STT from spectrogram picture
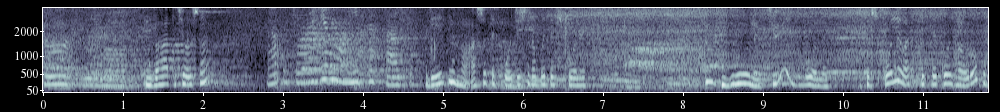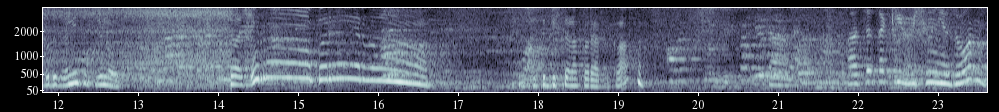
чого. І багато чого що? Багато чого писати. Різного? А що ти хочеш робити в школі? Дзвоник, чуєш дзвоник? Це в школі у вас після кожного уроку буде дзвонити дзвінок. Давай, ура! Перерва! Будете бігти на перерву. Класно? Так. А це такий вічний дзвоник.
